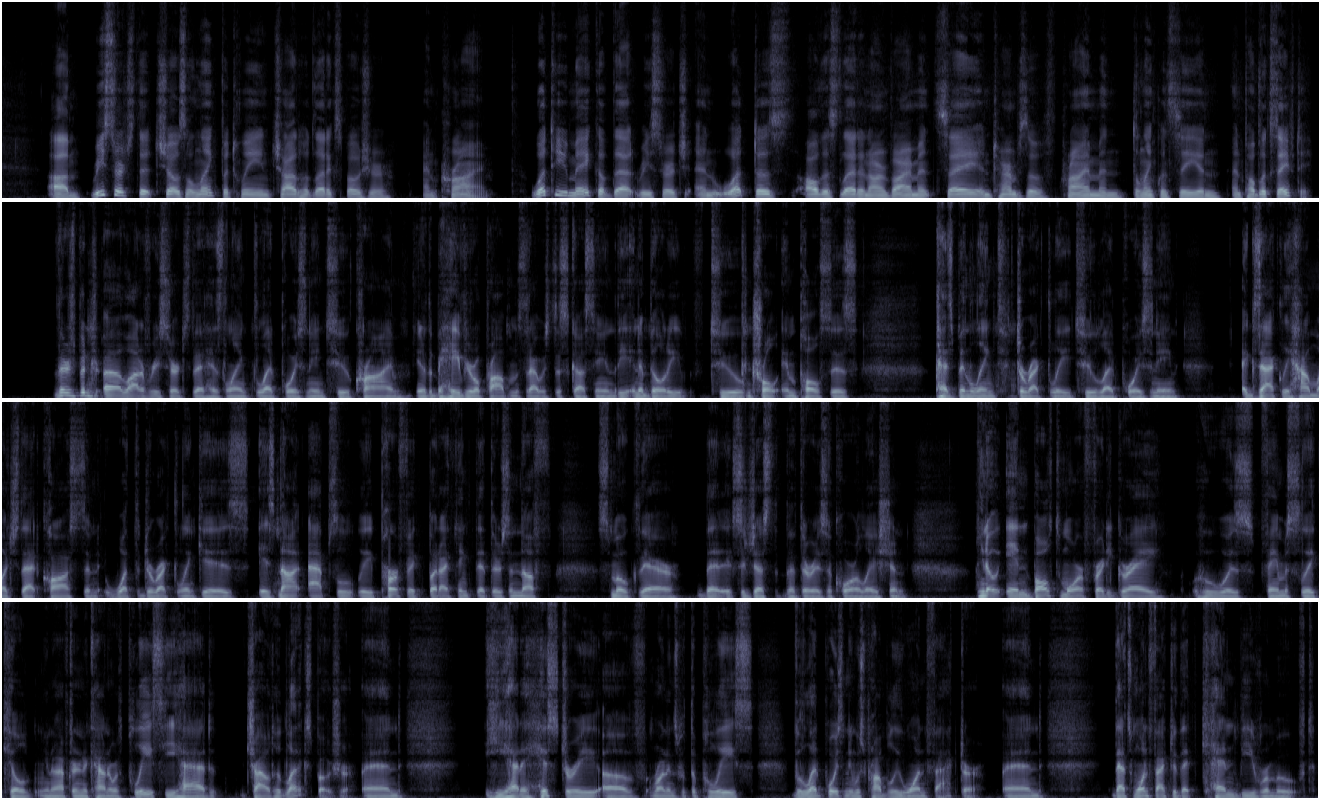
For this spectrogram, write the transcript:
Um, research that shows a link between childhood lead exposure and crime. What do you make of that research, and what does all this lead in our environment say in terms of crime and delinquency and, and public safety? There's been a lot of research that has linked lead poisoning to crime. You know, the behavioral problems that I was discussing, the inability to control impulses has been linked directly to lead poisoning exactly how much that costs and what the direct link is is not absolutely perfect, but I think that there's enough smoke there that it suggests that there is a correlation. You know, in Baltimore, Freddie Gray, who was famously killed, you know, after an encounter with police, he had childhood lead exposure and he had a history of run-ins with the police. The lead poisoning was probably one factor, and that's one factor that can be removed.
